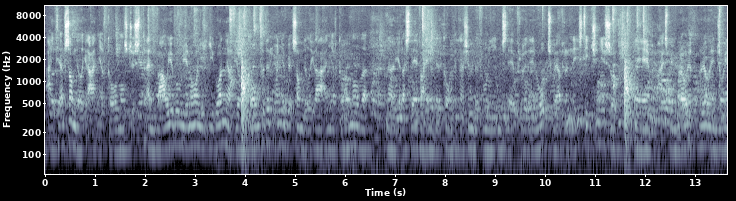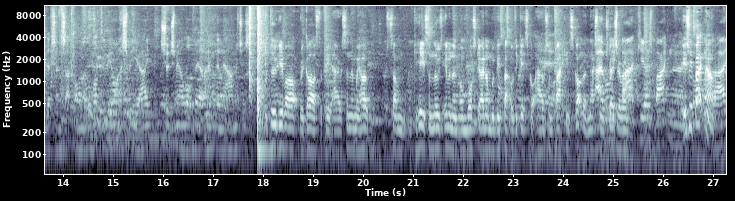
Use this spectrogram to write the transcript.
I, to have somebody like that in your corner is just invaluable, you know, you, you go in there feeling confident when you've got somebody like that in your corner that now you're a step ahead of the competition before you even step through the ropes with everything that he's teaching you. So um, it's been brilliant. Really enjoyed it since I turned over. To be honest with you, I suits me a lot better I think than the amateurs. We do give our regards to Pete Harrison, and we hope some hear some news imminent on what's going on with his battle to get Scott Harrison back in Scotland, national well, he's treasure. and- back. He is back now. Is he back now? Aye,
